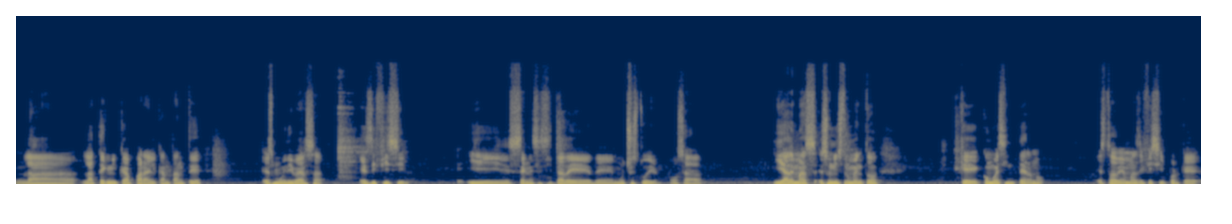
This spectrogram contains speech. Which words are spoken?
la, técnica para el cantante es muy diversa, es difícil y se necesita de, de mucho estudio, o sea, y además es un instrumento que como es interno, es todavía más difícil porque,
